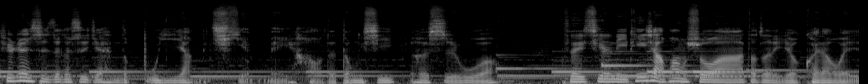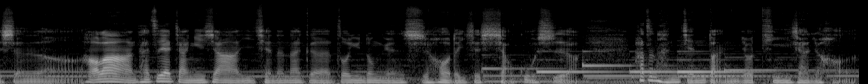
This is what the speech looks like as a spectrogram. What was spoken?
去认识这个世界很多不一样且美好的东西和事物哦。这一期你听小胖说啊，到这里就快到尾声了。好啦，还是要讲一下以前的那个做运动员时候的一些小故事啊。它真的很简短，你就听一下就好了。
